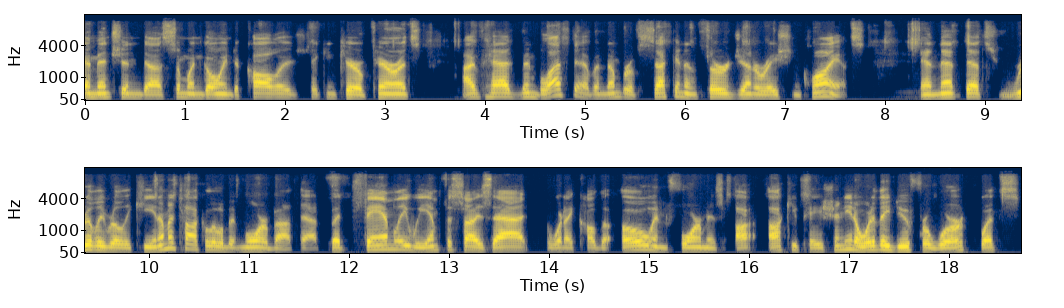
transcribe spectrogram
i mentioned uh, someone going to college taking care of parents. I've had been blessed to have a number of second and third generation clients and that that's really really key. And i'm going to talk a little bit more about that but family we emphasize that what i call the o in form is o- occupation you know what do they do for work what's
